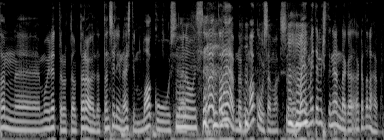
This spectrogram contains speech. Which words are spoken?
ta on, eh, ma võin etteruttavalt ära öelda, et ta on selline hästi magus Mõnus. ta, läheb, ta läheb nagu magusamaks mm. -hmm. ma ei, ma ei tea, miks ta nii on, aga, aga ta läheb.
